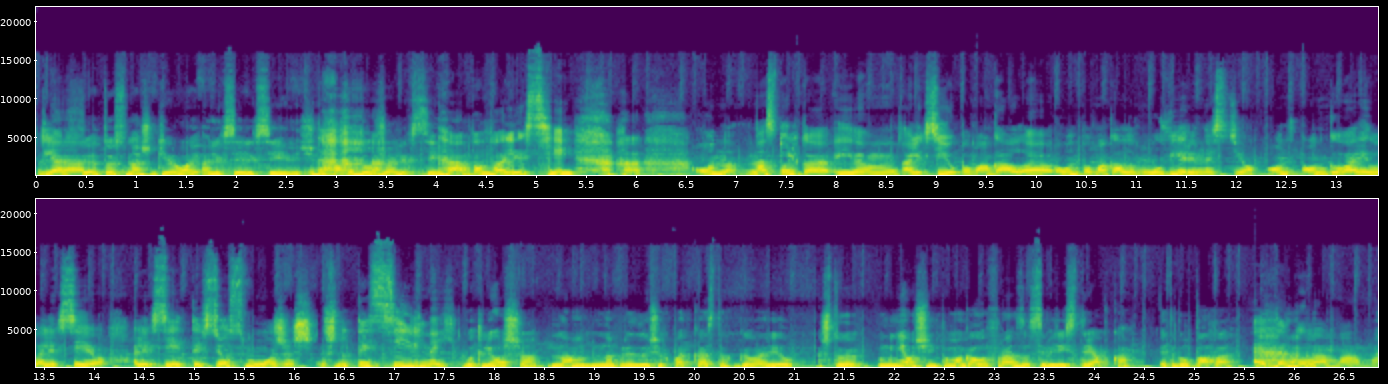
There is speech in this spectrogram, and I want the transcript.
для... То есть, то есть наш герой Алексей Алексеевич. Да. Папа тоже Алексей. Да, да? папа Алексей. Он настолько эм, Алексею помогал, э, он помогал ему уверенностью. Он, он говорил Алексею, Алексей, ты все сможешь, что ты сильный. Вот Леша нам на предыдущих подкастах говорил, что мне очень помогала фраза «соберись, тряпка». Это был папа? Это была мама.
